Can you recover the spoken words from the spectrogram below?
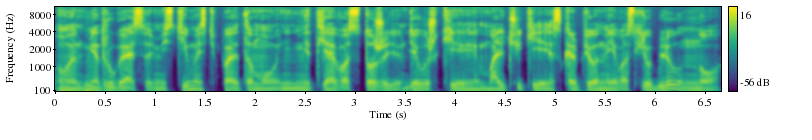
Ой, у меня другая совместимость, поэтому нет, я вас тоже, девушки, мальчики, скорпионы, я вас люблю, но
